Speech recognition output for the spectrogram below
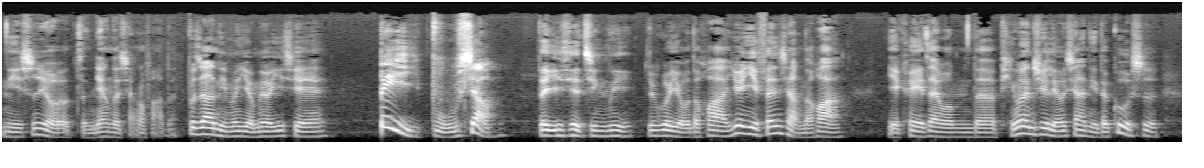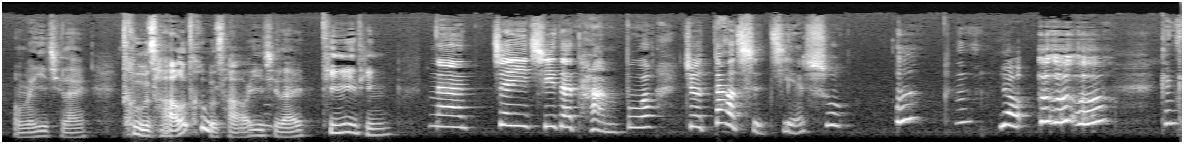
你是有怎样的想法的？不知道你们有没有一些被不孝的一些经历？如果有的话，愿意分享的话，也可以在我们的评论区留下你的故事，我们一起来吐槽吐槽，一起来听一听。那这一期的坦播就到此结束。嗯嗯要呃呃呃，看看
